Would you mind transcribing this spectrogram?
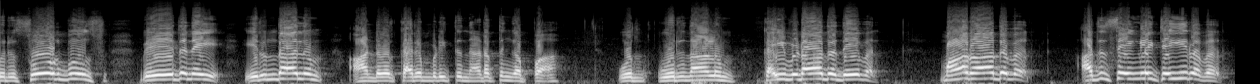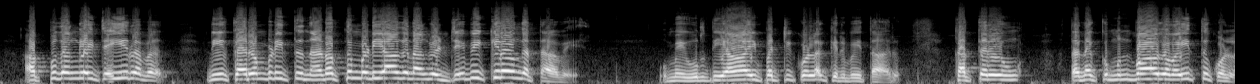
ஒரு சோர்வு வேதனை இருந்தாலும் ஆண்டவர் கரம் பிடித்து நடத்துங்கப்பா. ஒரு ஒரு நாளும் கைவிடாத தேவன் மாறாதவர் அதிசயங்களை செய்கிறவர் அற்புதங்களை செய்கிறவர். நீர் கரம் பிடித்து நடத்தும்படியாக நாங்கள் ஜெபிக்கிறோம் கத்தாவே உம்மை உறுதியாய் பற்றி கொள்ள கிருபை தாரும். கத்தரை தனக்கு முன்பாக வைத்து கொள்ள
